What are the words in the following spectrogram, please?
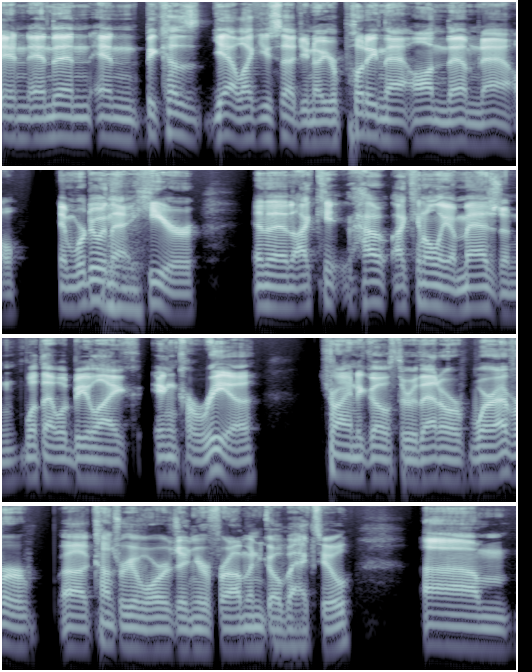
and and then and because yeah, like you said, you know, you're putting that on them now, and we're doing that Mhm. here, and then I can how I can only imagine what that would be like in Korea trying to go through that or wherever uh, country of origin you're from and go back to um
